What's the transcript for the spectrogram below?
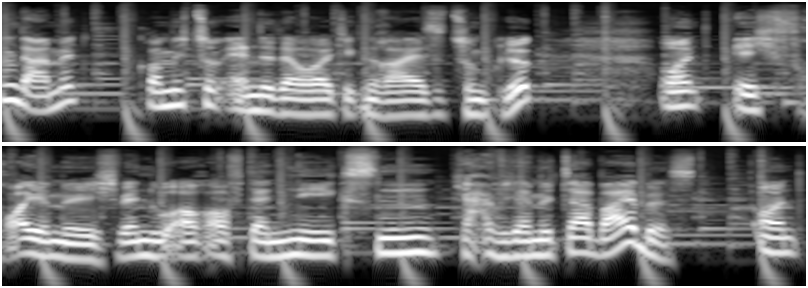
und damit komme ich zum Ende der heutigen Reise zum Glück und ich freue mich, wenn du auch auf der nächsten ja wieder mit dabei bist. Und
